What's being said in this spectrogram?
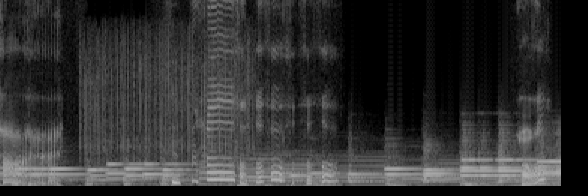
Huh. huh?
